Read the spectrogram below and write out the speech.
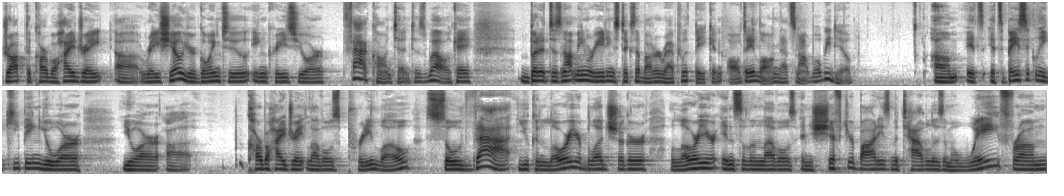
drop the carbohydrate uh, ratio, you're going to increase your fat content as well. Okay. But it does not mean we're eating sticks of butter wrapped with bacon all day long. That's not what we do. Um, it's it's basically keeping your your uh, carbohydrate levels pretty low so that you can lower your blood sugar, lower your insulin levels, and shift your body's metabolism away from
